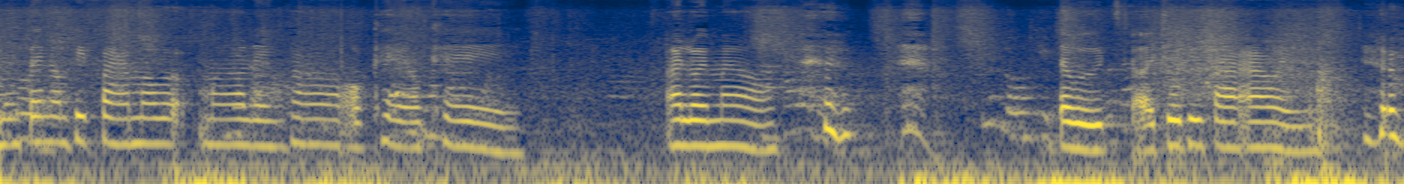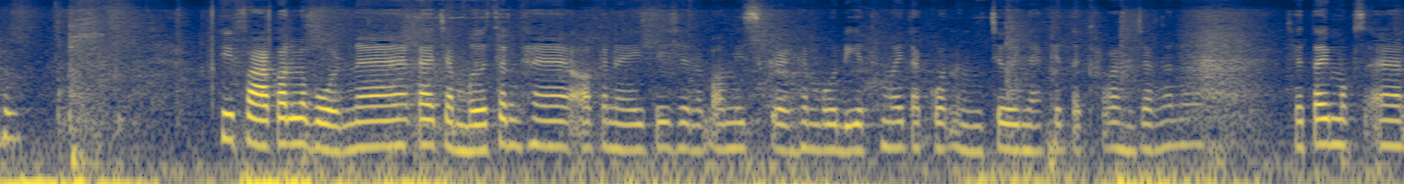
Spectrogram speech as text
มึงទៅនាំពីហ្វាមកមកលេងផងអូខេអូខេឲ្យលុយមកទៅជួយពីហ្វាឲ្យពីហ្វាគាត់រវល់ណាតែចាំមើលសិនថា organization របស់ Miss Grand Cambodia ថ្មីតើគាត់នឹងអញ្ជើញណាគេទៅខ្លះអញ្ចឹងណាចេះតែមកស្អាត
